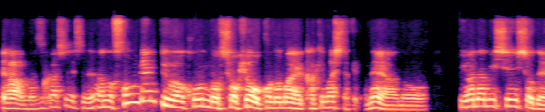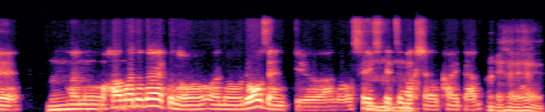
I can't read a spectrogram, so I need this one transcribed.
いや、難しいですね。あの、尊厳という本の書評をこの前書きましたけどね、あの、岩波新書で、うんあの、ハーバード大学の、あの、ローゼンっていう、あの、政治哲学者が書いたはいはいはい。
